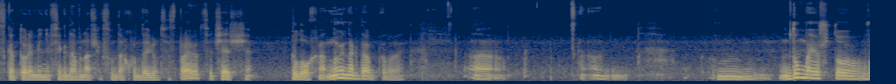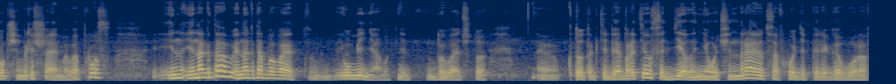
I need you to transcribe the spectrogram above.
с которыми не всегда в наших судах удается справиться, чаще плохо, но иногда бывает. Думаю, что, в общем, решаемый вопрос. Иногда, иногда бывает, и у меня вот не, бывает, что э, кто-то к тебе обратился, дело не очень нравится в ходе переговоров,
